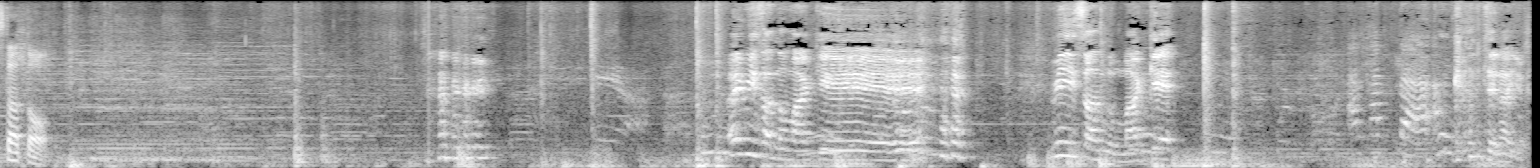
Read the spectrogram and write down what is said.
スタート。はいみーさんの負け。みーさんの負け。あかった。勝ってないよ。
